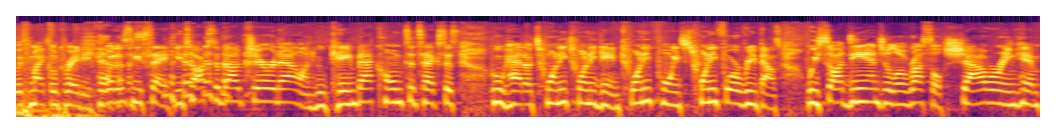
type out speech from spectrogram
with Michael Grady, yes. what does he say? He talks about Jarrett Allen, who came back home to Texas, who had a 20-20 game, 20 points, 24 rebounds. We saw D'Angelo Russell showering him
